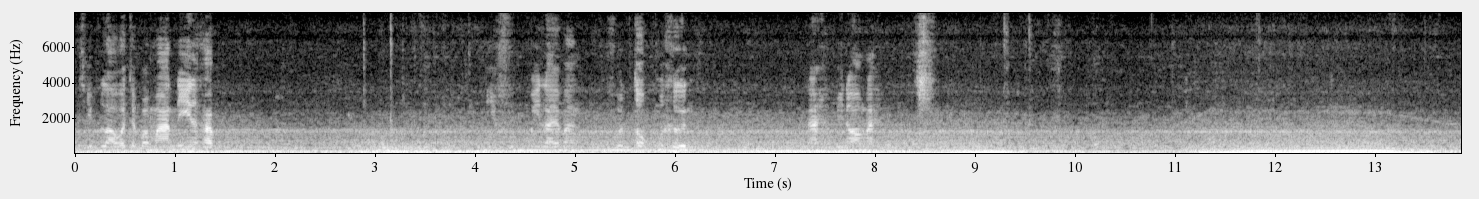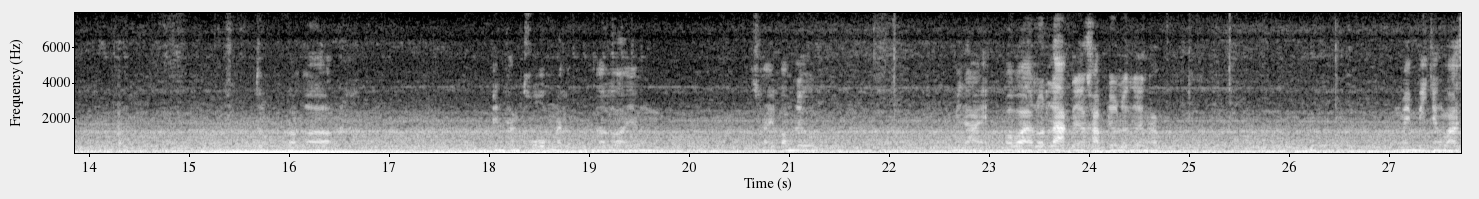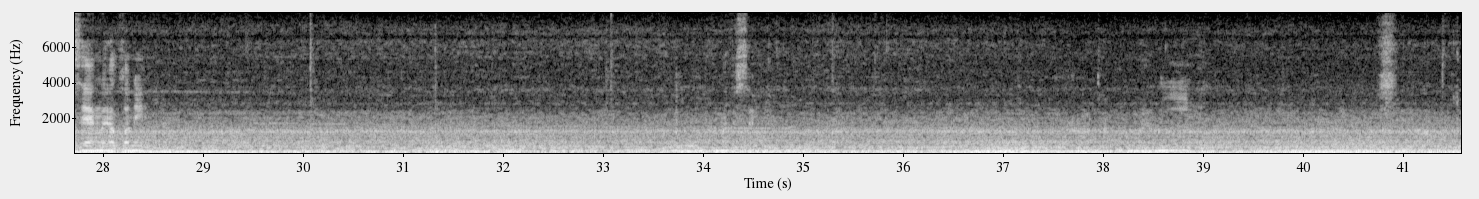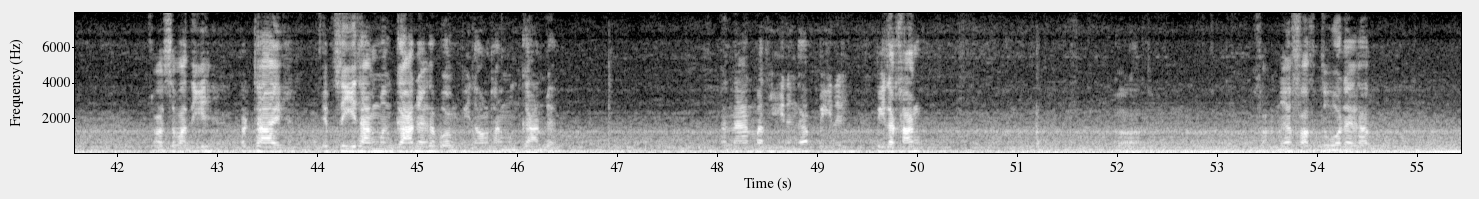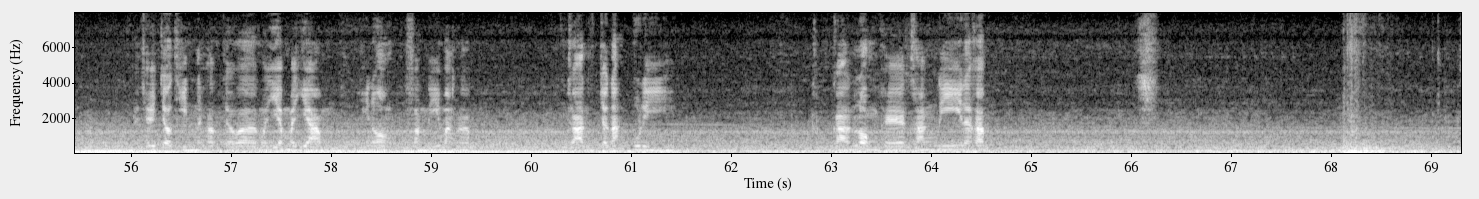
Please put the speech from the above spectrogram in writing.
ทริปเราก็จะประมาณนี้นะครับ มีฝุ่นมีอะไรบ้าง ฝนตกเมื่อคืน นะพี่น้องนะตกแล้วก็เป็นทางโค้งนะแล้วก็ยังใช้ ความเร็ว ไม่ได้ เพราะว่ารถลากเรือขับเร็วเหลือเกินครับ ไม่มีจังหวะแซงเลยครับตอนนี้มาดูแซงมานี้ก็สวัสดีทักทาย FC ทางเมืองการด้วยครับผมพี่น้องทางเมืองการด้วยนานมาทีนึงครับ ปีนึงปีละครั้ง ก็ ฝากเนื้อฝากตัวได้ครับไม่ใช่เจ้าถิ่นนะครับ แต่ว่ามาเยี่ยมมายามพี่น้องฝั่งนี้มากครับ กาญจนบุรีกับการล่องแพครั้งนี้นะครับ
